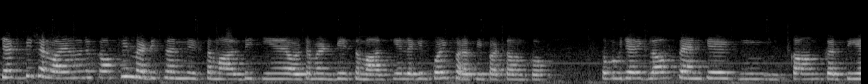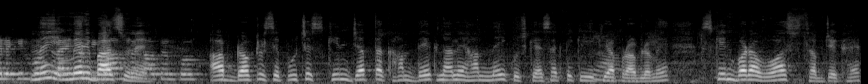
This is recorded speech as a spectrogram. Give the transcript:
चेक भी करवाया उन्होंने काफ़ी मेडिसिन इस्तेमाल भी किए हैं ऑटोमेट भी इस्तेमाल किए हैं लेकिन कोई फ़र्क नहीं पड़ता उनको तो वो बेचारी ग्लव्स पहन के हम्म, काम करती है लेकिन वो नहीं मेरी बात सुने। है। आप डॉक्टर से पूछे स्किन जब तक हम देख ना लें हम नहीं कुछ कह सकते कि ये क्या प्रॉब्लम है। स्किन बड़ा वास्ट सब्जेक्ट है।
